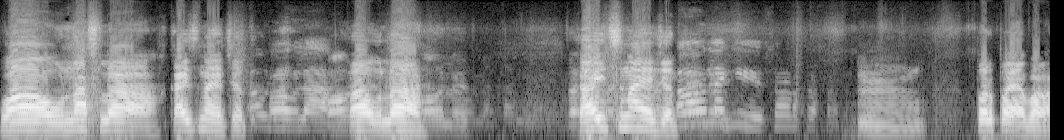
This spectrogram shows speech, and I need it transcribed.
वाव नसला. काहीच नाही याच्यात. पावला. काहीच नाही याच्यात. परपाया बाळा.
